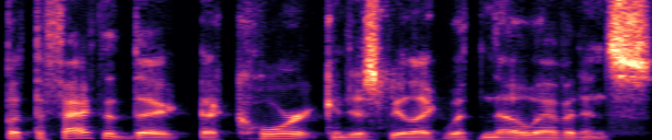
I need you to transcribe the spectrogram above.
But the fact that the a court can just be like with no evidence,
